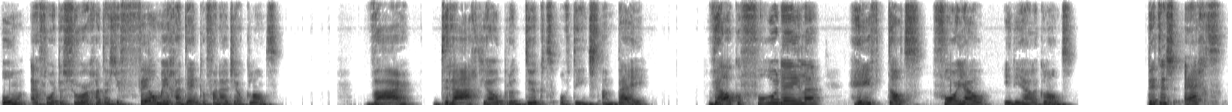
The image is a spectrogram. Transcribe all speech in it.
om ervoor te zorgen dat je veel meer gaat denken vanuit jouw klant. Waar draagt jouw product of dienst aan bij? Welke voordelen heeft dat voor jouw ideale klant? Dit is echt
